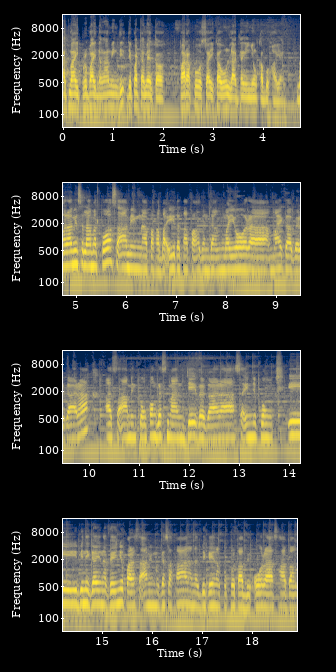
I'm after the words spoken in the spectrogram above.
at mai-provide ng aming departamento para po sa ikaunlad ng inyong kabuhayan. Maraming salamat po sa aming napakabait at napakagandang Mayora Maika Vergara at sa amin pong Congressman Jay Vergara sa inyo pong ibinigay na venue para sa aming magasaka na nagbigay ng komportabling oras habang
